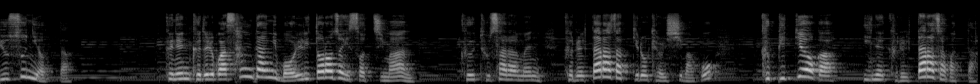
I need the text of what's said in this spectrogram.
유순이었다. 그는 그들과 상당히 멀리 떨어져 있었지만 그 두 사람은 그를 따라잡기로 결심하고 급히 뛰어가 이내 그를 따라잡았다.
